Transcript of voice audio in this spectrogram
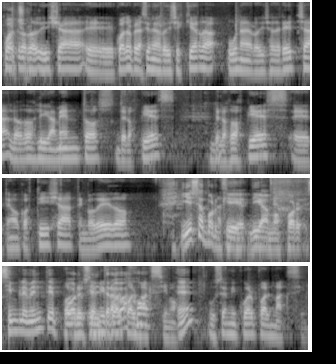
cuatro rodillas, eh, cuatro operaciones de rodilla izquierda, una de rodilla derecha, los dos ligamentos de los pies, de los dos pies, eh, tengo costilla, tengo dedo. Y eso porque, digamos, por simplemente por, usé el mi trabajo al máximo. Usé mi cuerpo al máximo.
